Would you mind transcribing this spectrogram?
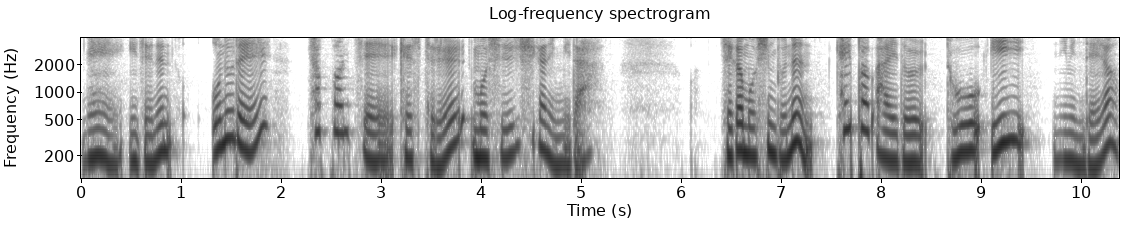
네, 이제는 오늘의 첫 번째 게스트를 모실 시간입니다. 제가 모신 분은 K-팝 아이돌 도이 님인데요.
